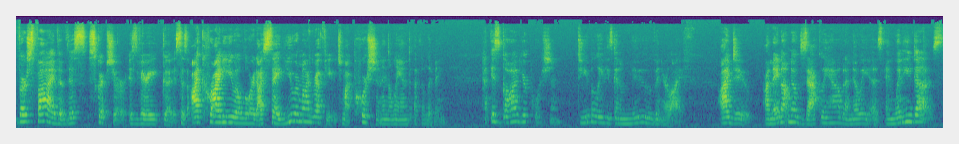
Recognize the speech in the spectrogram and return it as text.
Verse 5 of this scripture is very good. It says, I cry to you, O Lord. I say, You are my refuge, my portion in the land of the living. Is God your portion? Do you believe He's going to move in your life? I do. I may not know exactly how, but I know He is. And when He does,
